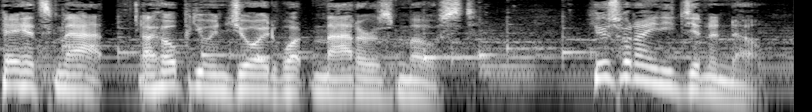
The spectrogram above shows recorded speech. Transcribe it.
Hey, it's Matt. I hope you enjoyed what matters most. Here's what I need you to know.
